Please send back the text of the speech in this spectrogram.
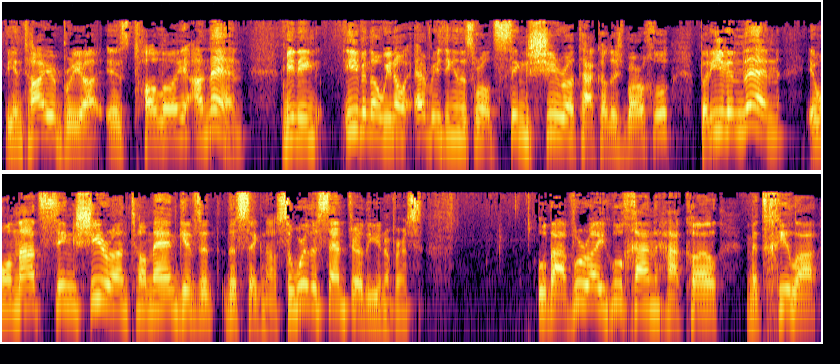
the entire Bria is Taloi on man. Meaning, even though we know everything in this world sings Shira Takadosh Baruch Hu, but even then, it will not sing Shira until man gives it the signal. So we're the center of the universe. Ubavurai huchan hakol metchila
